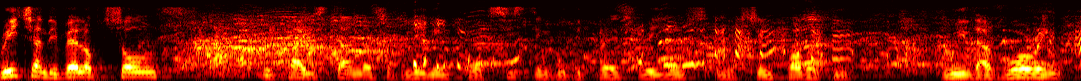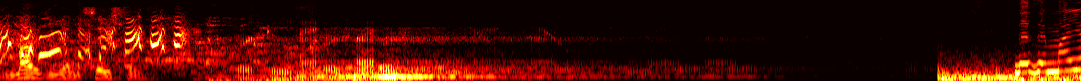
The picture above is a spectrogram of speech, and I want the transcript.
Rich and developed zones with high standards of living coexisting with depressed regions in extreme poverty with a worrying marginalization. Desde mayo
